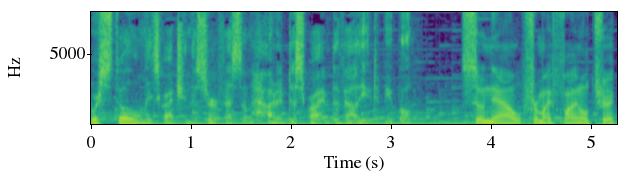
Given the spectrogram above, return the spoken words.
we're still only scratching the surface on how to describe the value to people. So, now for my final trick,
